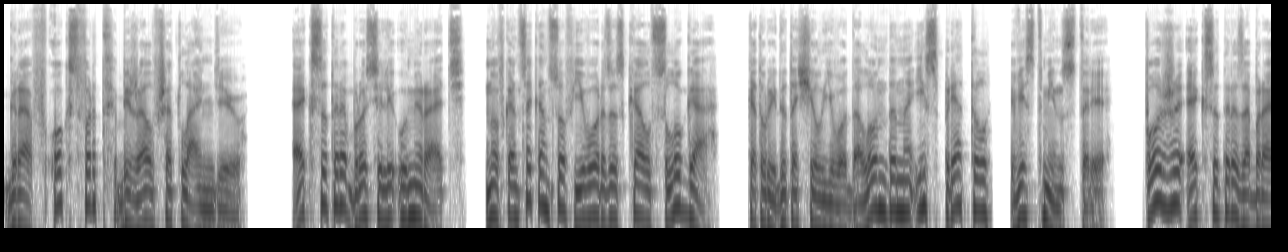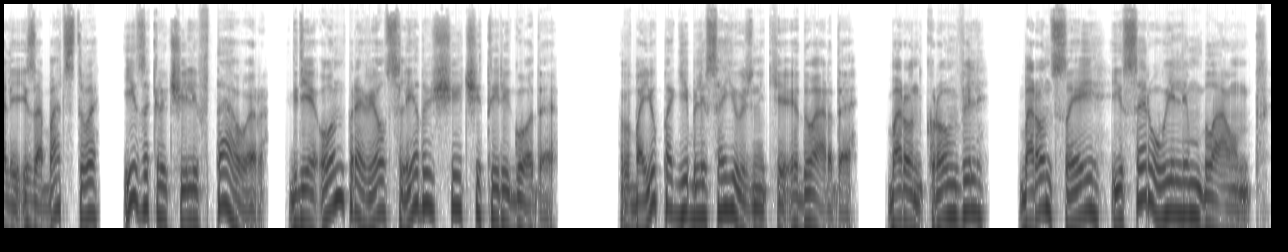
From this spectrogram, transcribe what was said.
Граф Оксфорд бежал в Шотландию. Эксетера бросили умирать, но в конце концов его разыскал слуга, который дотащил его до Лондона и спрятал в Вестминстере. Позже Эксетера забрали из аббатства и заключили в Тауэр, где он провел следующие четыре года. В бою погибли союзники Эдуарда, барон Кромвель, барон Сей и сэр Уильям Блаунд.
